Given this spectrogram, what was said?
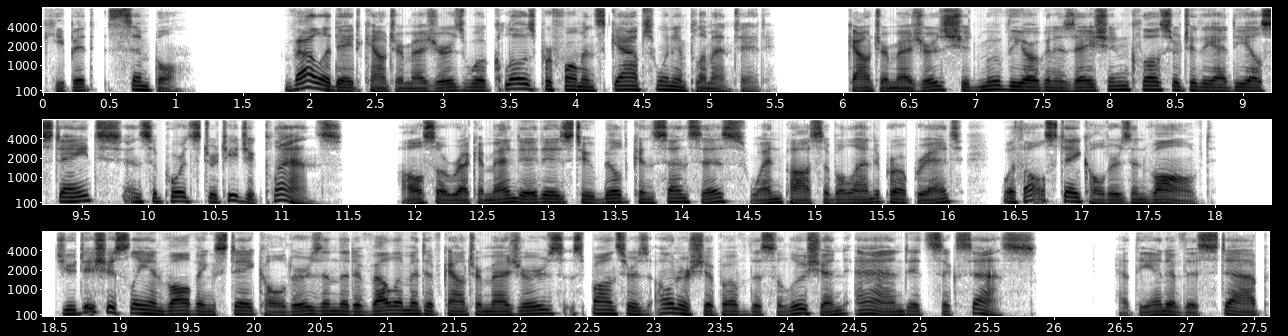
Keep it simple. Validate countermeasures will close performance gaps when implemented. Countermeasures should move the organization closer to the ideal state and support strategic plans. Also recommended is to build consensus, when possible and appropriate, with all stakeholders involved. Judiciously involving stakeholders in the development of countermeasures sponsors ownership of the solution and its success. At the end of this step,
